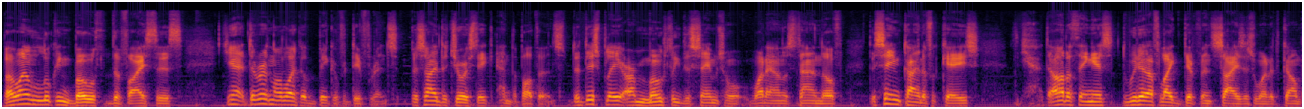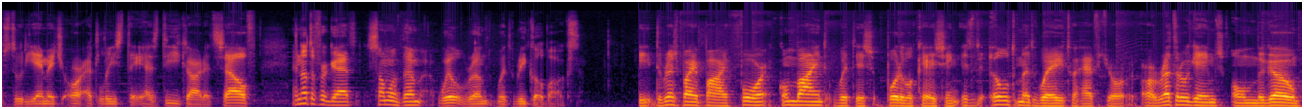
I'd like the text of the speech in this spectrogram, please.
But when looking both devices, yeah, there is not like a big of a difference, beside the joystick and the buttons. The display are mostly the same, so what I understand of, the same kind of a case. Yeah, the other thing is, we have like different sizes when it comes to the image, or at least the SD card itself. And not to forget, some of them will run with Recalbox. The Raspberry Pi 4 combined with this portable casing is the ultimate way to have your retro games on the go.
